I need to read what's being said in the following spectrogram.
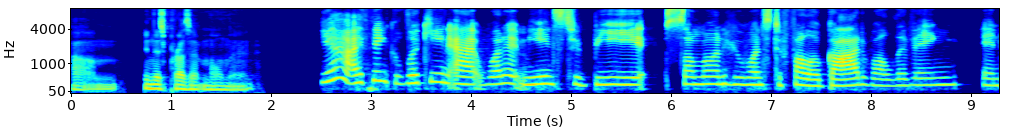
um, in this present moment. Yeah, I think looking at what it means to be someone who wants to follow God while living in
